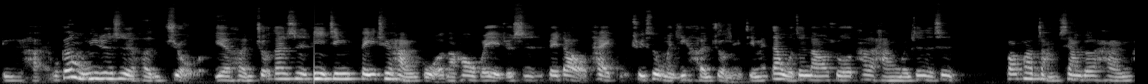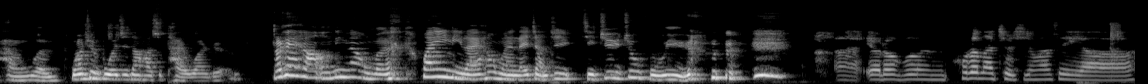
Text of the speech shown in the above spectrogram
厉害。我跟欧尼认识很久了，也很久，但是你已经飞去韩国，然后我也就是飞到泰国去，所以我们已经很久没见面。但我真的要说，他的韩文真的是，包括长相跟韩韩文，完全不会知道他是台湾人。OK，好，欧尼，那我们欢迎你来和我们来讲句几句祝福语。啊，여러분코로나조심하세요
